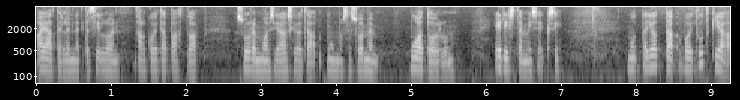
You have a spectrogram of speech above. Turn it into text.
ajatellen, että silloin alkoi tapahtua suuremmoisia asioita muun muassa Suomen muotoilun edistämiseksi. Mutta jotta voi tutkia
